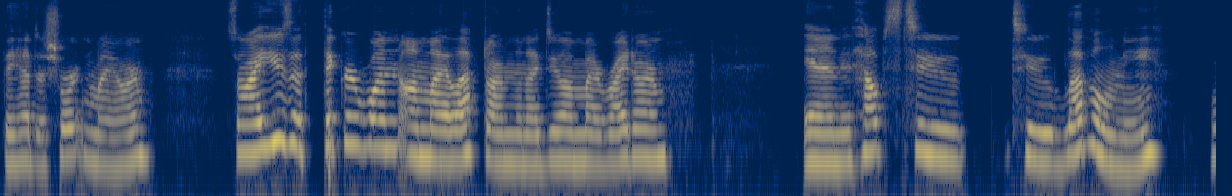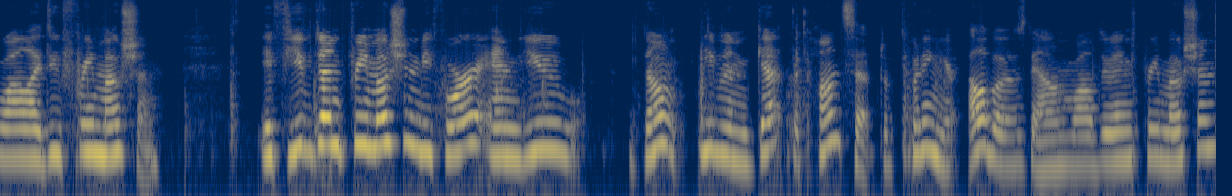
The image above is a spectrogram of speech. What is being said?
they had to shorten my arm. So I use a thicker one on my left arm than I do on my right arm. And it helps to, to level me while I do free motion. If you've done free motion before and you don't even get the concept of putting your elbows down while doing free motion,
